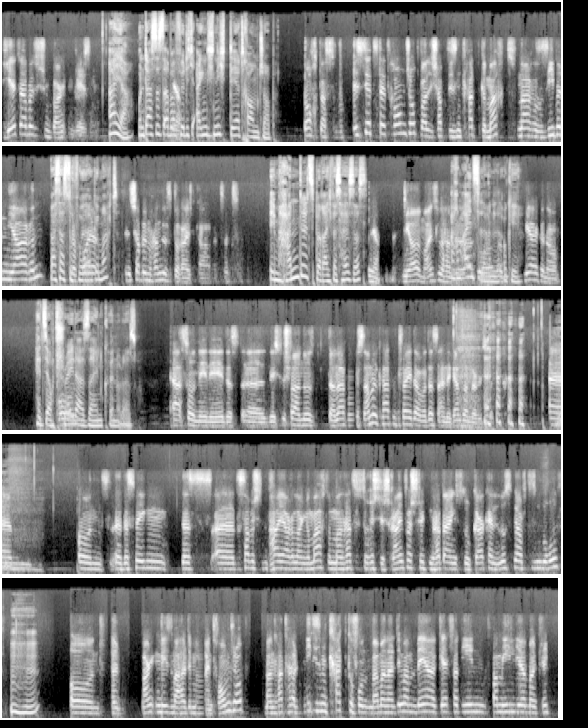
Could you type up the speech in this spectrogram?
Jetzt arbeite ich im Bankenwesen. Ah ja, und das ist aber Ja. für dich eigentlich nicht der Traumjob. Doch, das ist jetzt der Traumjob, weil ich habe diesen Cut gemacht nach sieben Jahren. Was hast du vorher vorher- gemacht? Ich habe im Handelsbereich gearbeitet. Im Handelsbereich, was heißt das? Ja, ja im Einzelhandel. Ach, im Einzelhandel, Also, okay. Ja, genau. Hätte ja auch Trader Und- sein können oder so. Ach so, nee, nee, das äh, nicht. Ich war nur danach Sammelkartentrader, aber das ist eine ganz andere Geschichte. ähm, und äh, deswegen, das, äh, das habe ich ein paar Jahre lang gemacht und man hat sich so richtig rein verstrickt und hatte eigentlich so gar keine Lust mehr auf diesen Beruf. Mhm. Und äh, Bankenwesen war halt immer mein Traumjob. Man hat halt nie diesen Cut gefunden, weil man halt immer mehr Geld verdient, Familie, man kriegt,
